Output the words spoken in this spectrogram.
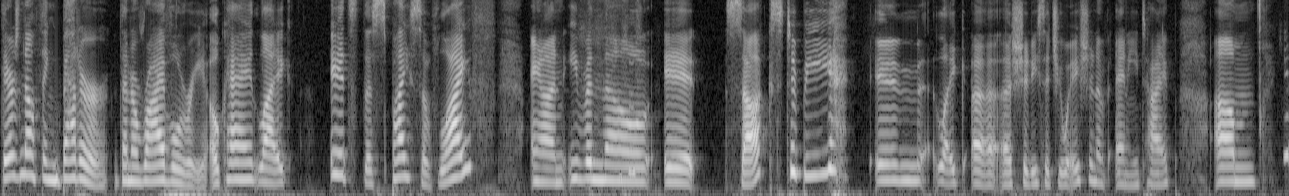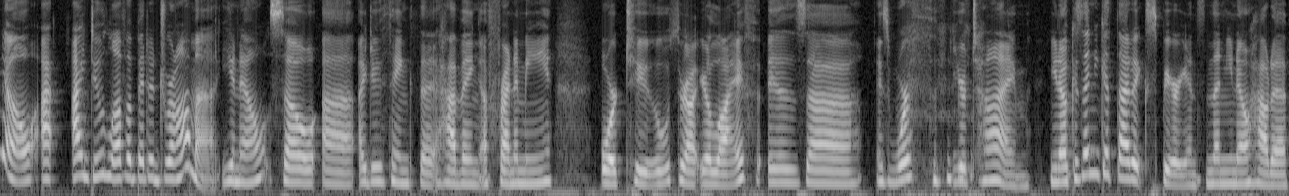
there's nothing better than a rivalry, okay? Like, it's the spice of life. And even though it sucks to be in like a, a, shitty situation of any type, um, you know, I, I do love a bit of drama, you know? So uh, I do think that having a frenemy or two throughout your life is uh, is worth your time. You know, because then you get that experience, and then you know how to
